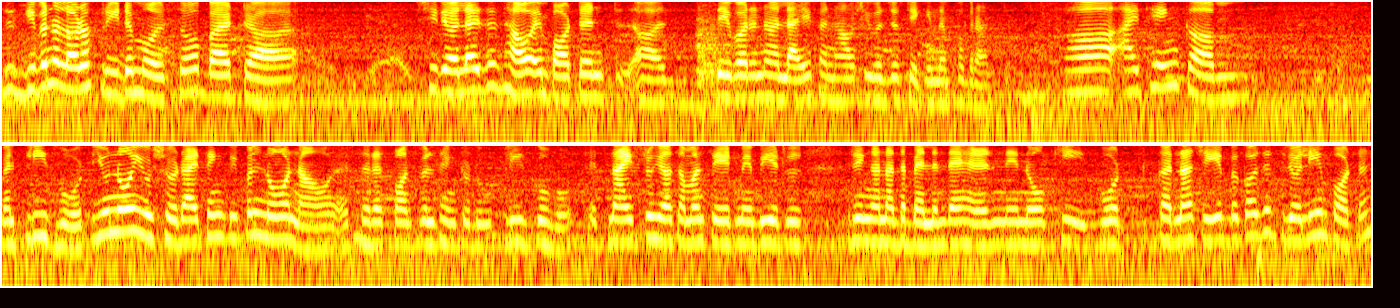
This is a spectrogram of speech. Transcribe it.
she's given a lot of freedom also but uh, she realizes how important uh, they were in her life and how she was just taking them for granted. Uh, I think, um, well, please vote. You know you should. I think people know now. It's a responsible thing to do. Please go vote. It's nice to hear someone say it. Maybe it'll ring another bell in their head and they know ki vote karna chahiye because it's really important.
